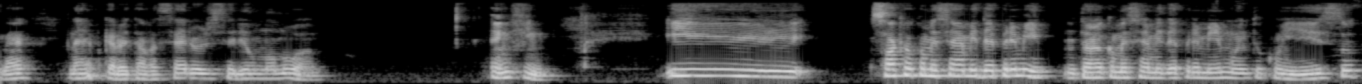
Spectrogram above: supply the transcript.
né? Na época era oitava série, hoje seria o nono ano. Enfim. E. Só que eu comecei a me deprimir. Então eu comecei a me deprimir muito com isso.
